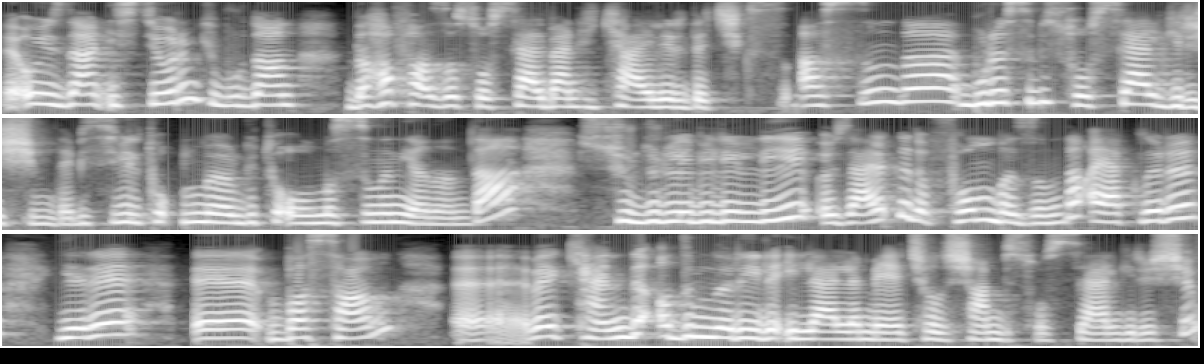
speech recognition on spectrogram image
E, o yüzden istiyorum ki buradan daha fazla sosyal ben hikayeleri de çıksın. Aslında burası bir sosyal girişimde, bir sivil toplum örgütü olmasının yanında sürdürülebilirliği özellikle de fon bazında ayakları yere e, basan e, ve kendi adımlarıyla ilerlemeye çalışan bir sosyal girişim.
